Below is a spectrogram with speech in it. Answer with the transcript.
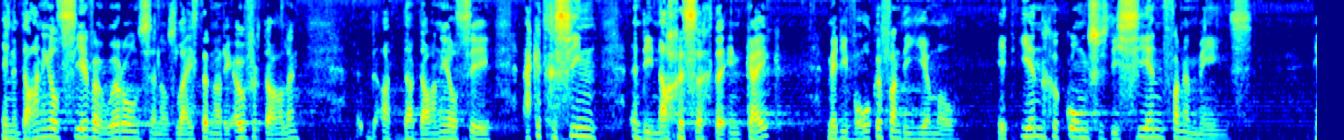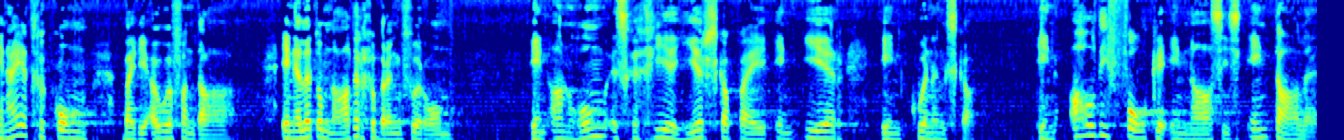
En in Daniël 7 hoor ons en ons luister na die ou vertaling dat, dat Daniël sê ek het gesien in die naggesigte en kyk met die wolke van die hemel het een gekom soos die seun van 'n mens en hy het gekom by die oue van dae en hulle het hom nader gebring voor hom en aan hom is gegee heerskappy en eer en koningskap en al die volke en nasies en tale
